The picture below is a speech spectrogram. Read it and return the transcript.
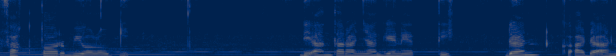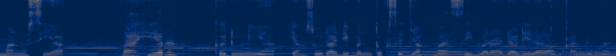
faktor biologi. Di antaranya genetik dan keadaan manusia lahir ke dunia yang sudah dibentuk sejak masih berada di dalam kandungan,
